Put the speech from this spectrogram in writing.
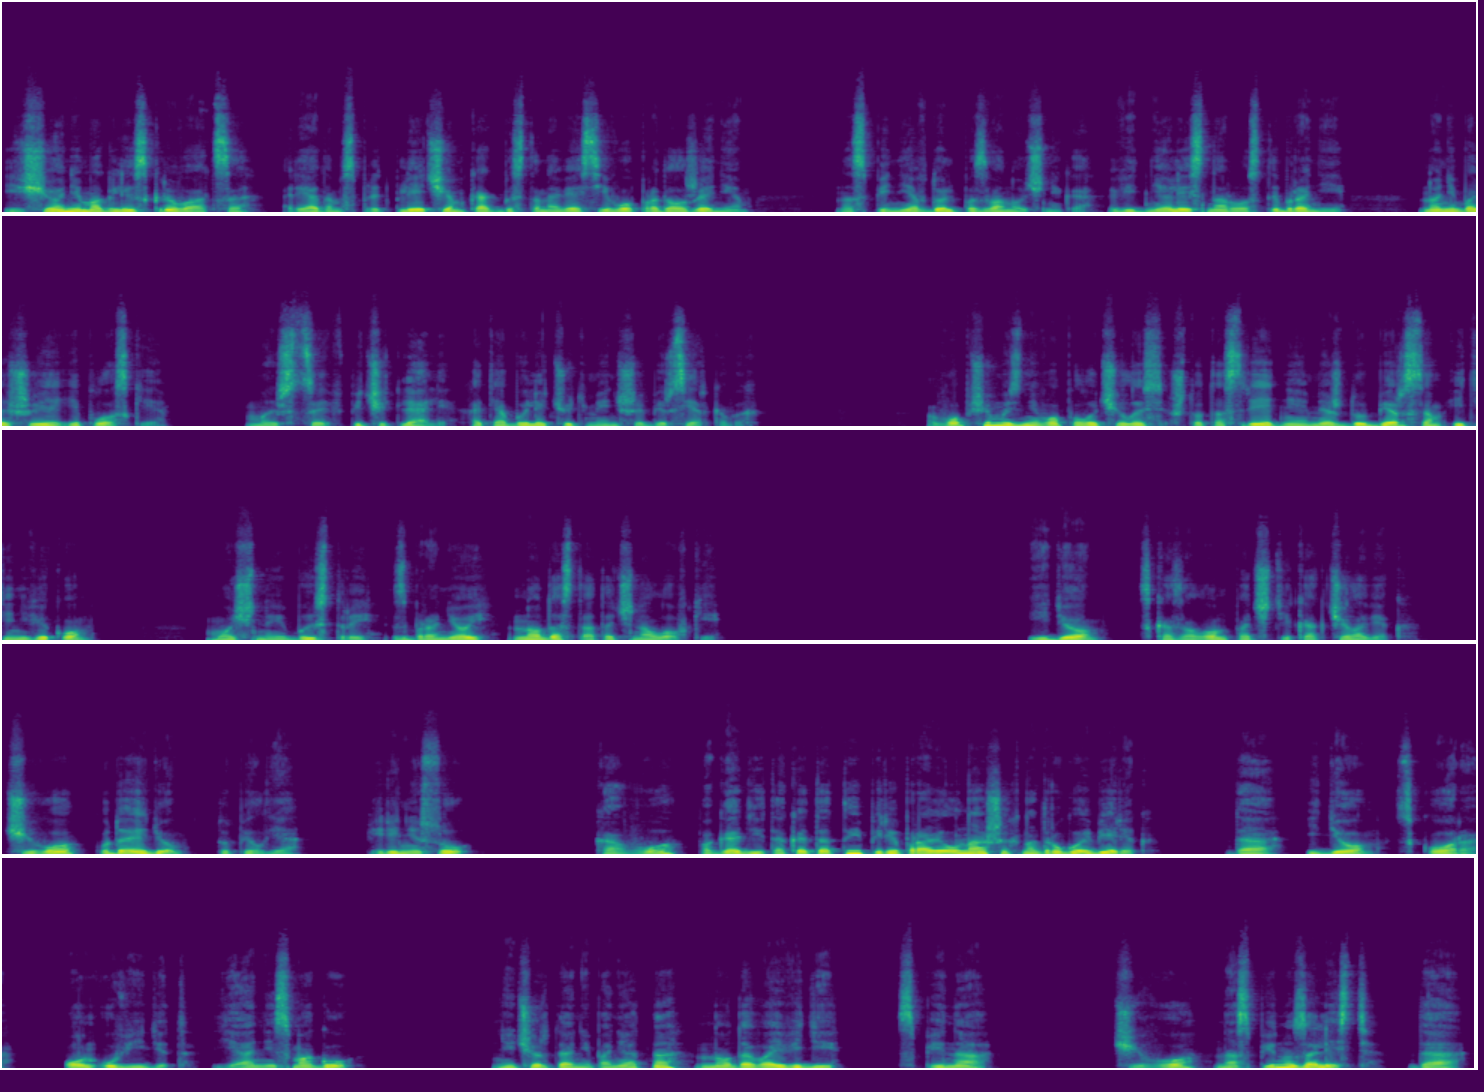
Еще они могли скрываться, рядом с предплечьем, как бы становясь его продолжением. На спине вдоль позвоночника виднелись наросты брони, но небольшие и плоские. Мышцы впечатляли, хотя были чуть меньше берсерковых. В общем, из него получилось что-то среднее между берсом и теневиком. Мощный и быстрый, с броней, но достаточно ловкий. «Идем», — сказал он почти как человек. «Чего? Куда идем?» — тупил я. «Перенесу». «Кого? Погоди, так это ты переправил наших на другой берег?» «Да, идем, скоро». Он увидит. Я не смогу. Ни черта непонятно, но давай веди. Спина. Чего? На спину залезть? Да.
